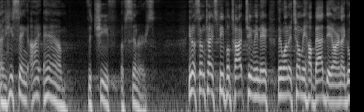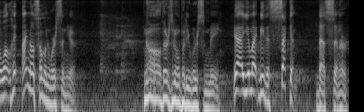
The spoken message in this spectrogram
And he's saying, "I am the chief of sinners." You know, sometimes people talk to me and they, they want to tell me how bad they are, and I go, Well, I know someone worse than you. No, there's nobody worse than me. Yeah, you might be the second best sinner,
